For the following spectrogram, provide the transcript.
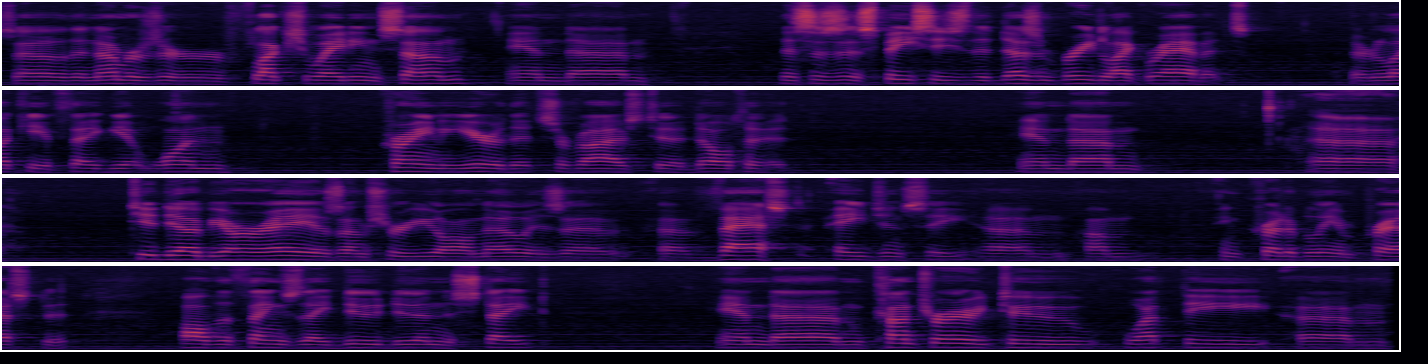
So the numbers are fluctuating some, and um, this is a species that doesn't breed like rabbits. They're lucky if they get one crane a year that survives to adulthood. And um, uh, TWRA, as I'm sure you all know, is a a vast agency. Um, I'm incredibly impressed at all the things they do, do in the state. And um, contrary to what the um,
